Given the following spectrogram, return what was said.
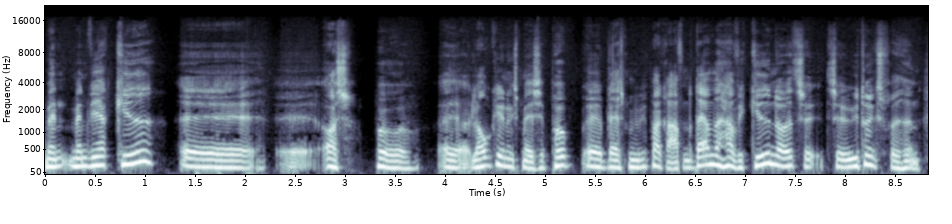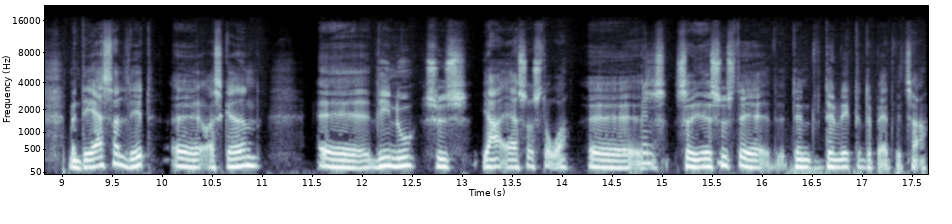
men, men vi har givet øh, øh, os på øh, lovgivningsmæssigt på øh, blasfemiparagrafen, og dermed har vi givet noget til, til ytringsfriheden. Men det er så let, øh, og skaden øh, lige nu, synes jeg, er så stor. Øh, Men, så jeg synes, det er den, den vigtige debat, vi tager.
